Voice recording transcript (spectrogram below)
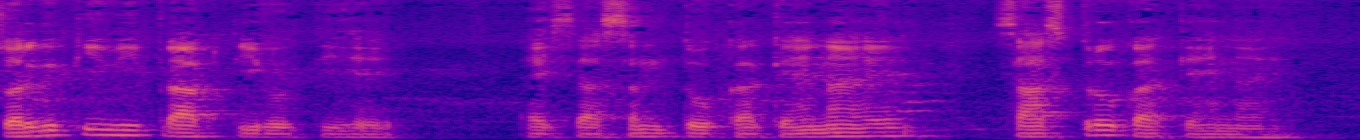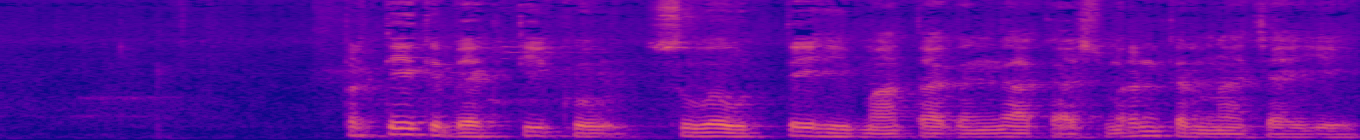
स्वर्ग की भी प्राप्ति होती है। ऐसा संतों का कहना है, शास्त्रों का कहना है। प्रत्येक व्यक्ति को सुबह उठते ही माता गंगा का स्मरण करना चाहिए,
